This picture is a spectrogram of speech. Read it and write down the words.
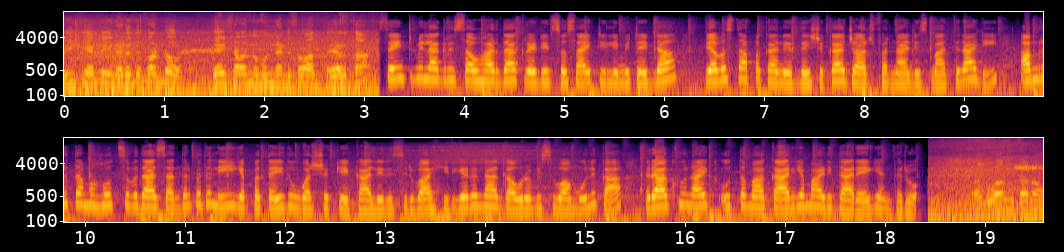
ರೀತಿಯಲ್ಲಿ ನಡೆದುಕೊಂಡು ದೇಶವನ್ನು ಮುನ್ನಡೆಸುವ ಅಂತ ಹೇಳ್ತಾ. ಸೈಂಟ್ ಮಿಲಾಗ್ರಿಸ್ ಸೌಹಾರ್ದ ಕ್ರೆಡಿಟ್ ಸೊಸೈಟಿ ಲಿಮಿಟೆಡ್ನ ವ್ಯವಸ್ಥಾಪಕ ನಿರ್ದೇಶಕ ಜಾರ್ಜ್ ಫರ್ನಾಂಡಿಸ್ ಮಾತನಾಡಿ ಅಮೃತ ಮಹೋತ್ಸವದ ಸಂದರ್ಭದಲ್ಲಿ ಎಪ್ಪತ್ತೈದು ವರ್ಷಕ್ಕೆ ಕಾಲಿರಿಸಿರುವ ಹಿರಿಯರನ್ನ ಗೌರವಿಸುವ ಮೂಲಕ ರಾಘು ನಾಯ್ಕ್ ಉತ್ತಮ ಕಾರ್ಯ ಮಾಡಿದ್ದಾರೆ ಎಂದರು. ಭಗವಂತನು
